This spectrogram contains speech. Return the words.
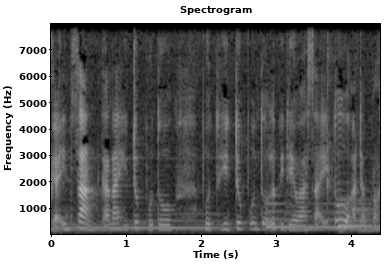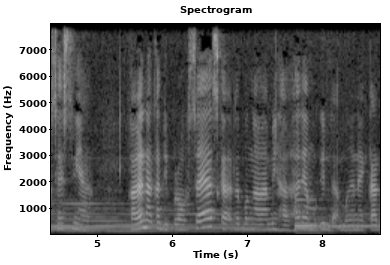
nggak instan karena hidup butuh butuh hidup untuk lebih dewasa itu ada prosesnya kalian akan diproses kalian mengalami hal-hal yang mungkin tidak mengenakan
